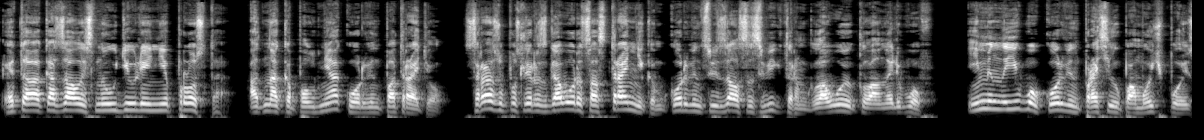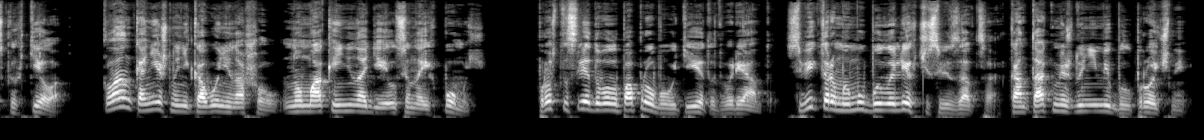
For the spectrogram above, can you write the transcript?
Это оказалось на удивление просто. Однако полдня Корвин потратил. Сразу после разговора со странником Корвин связался с Виктором, главой клана Львов. Именно его Корвин просил помочь в поисках тела. Клан, конечно, никого не нашел, но маг и не надеялся на их помощь. Просто следовало попробовать и этот вариант. С Виктором ему было легче связаться, контакт между ними был прочный.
